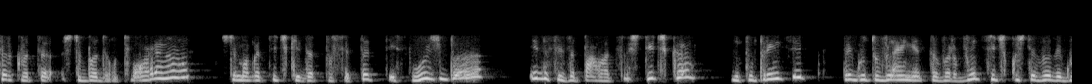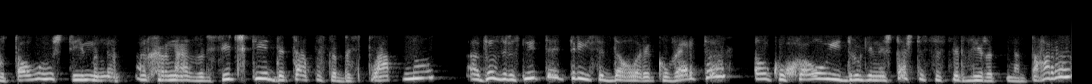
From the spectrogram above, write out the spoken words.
Църквата ще бъде отворена, ще могат всички да посетят и служба и да си запалят свещичка. Но по принцип приготовленията върват, всичко ще бъде готово, ще има храна за всички, децата са безплатно, а възрастните 30 долара коверта, алкохол и други неща ще се сервират на бара,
